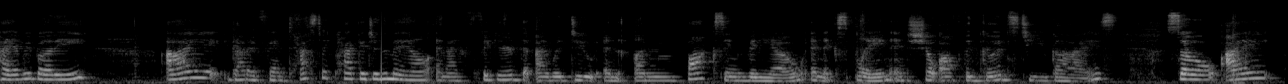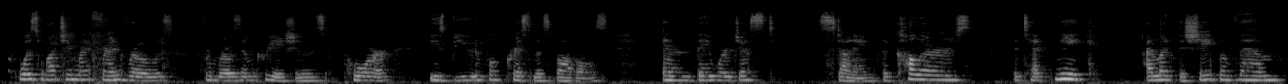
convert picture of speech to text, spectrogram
Hi everybody. I got a fantastic package in the mail and I figured that I would do an unboxing video and explain and show off the goods to you guys. So I was watching my friend Rose from Rose M Creations pour these beautiful Christmas baubles and they were just stunning. The colors, the technique, I like the shape of them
